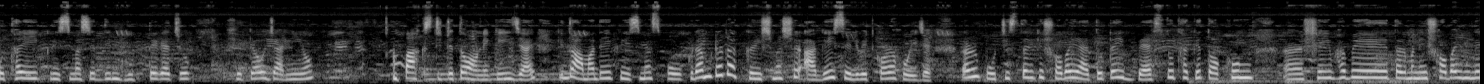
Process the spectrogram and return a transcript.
কোথায় এই ক্রিসমাসের দিন ঘুরতে গেছো সেটাও জানিও। পার্ক স্ট্রিটে তো অনেকেই যায়, কিন্তু আমাদের এই ক্রিসমাস প্রোগ্রামটা না ক্রিসমাসের আগেই সেলিব্রেট করা হয়ে যায়। কারণ পঁচিশ তারিখে সবাই এতটাই ব্যস্ত থাকে, তখন সেইভাবে তার মানে সবাই মিলে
